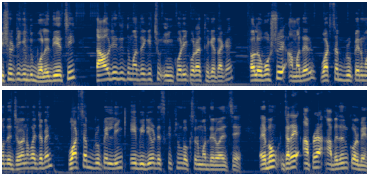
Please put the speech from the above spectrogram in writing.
বিষয়টি কিন্তু বলে দিয়েছি। তাও যদি তোমাদের কিছু ইনকোয়ারি করার থেকে থাকে, তাহলে অবশ্যই আমাদের হোয়াটসঅ্যাপ গ্রুপের মধ্যে জয়েন হয়ে যাবেন। হোয়াটসঅ্যাপ গ্রুপের লিঙ্ক এই ভিডিও ডিসক্রিপশন বক্সের মধ্যে রয়েছে। এবং যারা আপনারা আবেদন করবেন,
